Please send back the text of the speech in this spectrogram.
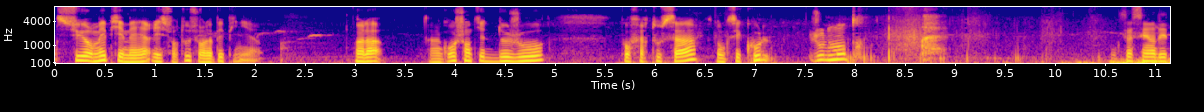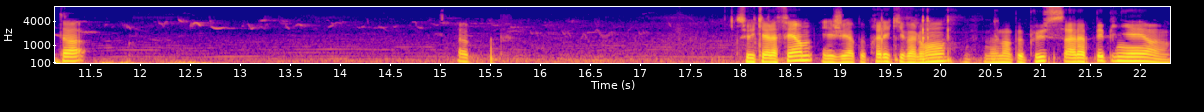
sur mes pieds mers et surtout sur la pépinière. Voilà, un gros chantier de deux jours pour faire tout ça, donc c'est cool. Je vous le montre. Donc ça c'est un des tas. Hop. Celui qui a la ferme et j'ai à peu près l'équivalent, même un peu plus, à la pépinière.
